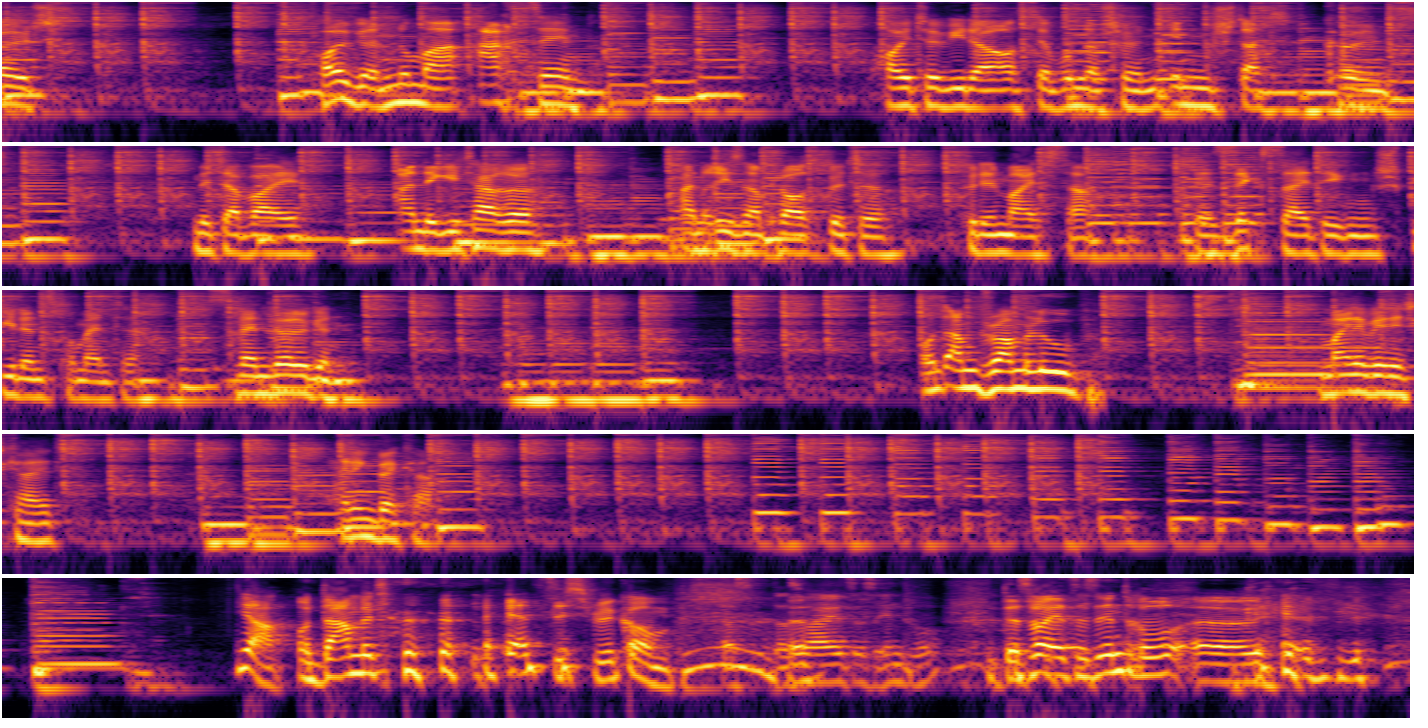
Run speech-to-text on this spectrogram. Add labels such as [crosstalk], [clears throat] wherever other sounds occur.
Kölsch. Folge Nummer 18. Heute wieder aus der wunderschönen Innenstadt Kölns. Mit dabei an der Gitarre. Ein Riesenapplaus bitte für den Meister der sechsseitigen Spielinstrumente, Sven Lölgen. Und am Drumloop meine Wenigkeit, Henning Becker. Ja, und damit [laughs] herzlich willkommen. Das, das, war jetzt das Intro? Das war jetzt das Intro. Äh, okay.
